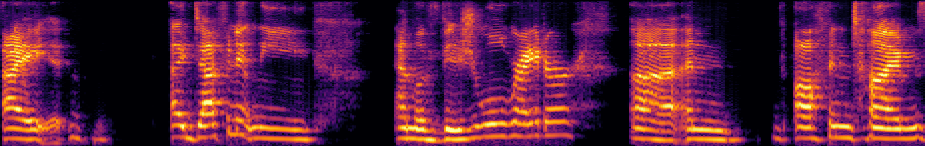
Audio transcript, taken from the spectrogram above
I I definitely am a visual writer, uh, and oftentimes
